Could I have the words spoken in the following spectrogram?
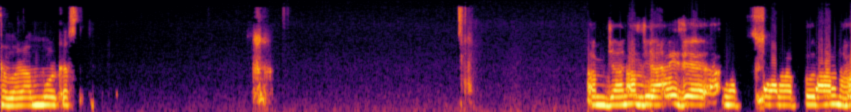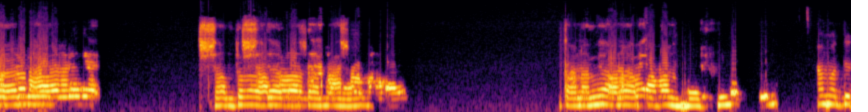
আমার আম্মুর কাছে আমি জানি যে যে প্রধান হারালে সান্ত্বনা দেওয়ার ভাষা আমার নাই। কারণ আমি আমার হয়েছি। আমাদের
